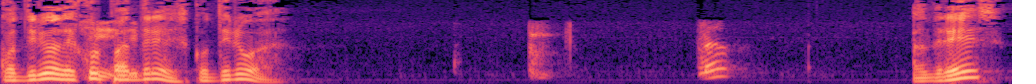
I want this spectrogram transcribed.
Continúa, disculpa, Andrés, continúa. ¿No? ¿Andrés?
